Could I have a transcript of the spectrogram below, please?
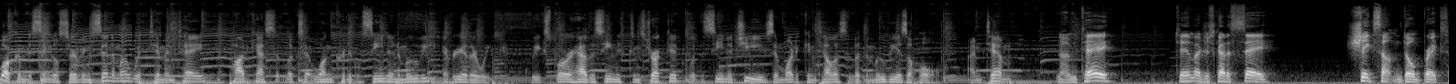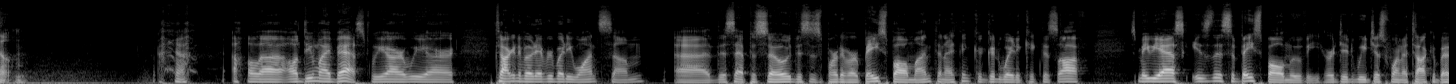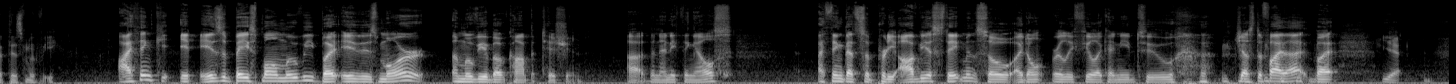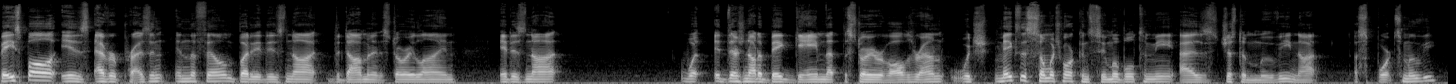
Welcome to Single Serving Cinema with Tim and Tay, a podcast that looks at one critical scene in a movie every other week. We explore how the scene is constructed, what the scene achieves, and what it can tell us about the movie as a whole. I'm Tim. And I'm Tay. Tim, I just gotta say, shake something, don't break something. I'll uh, I'll do my best. We are we are talking about everybody wants some. Uh, this episode, this is part of our baseball month, and I think a good way to kick this off is maybe ask: Is this a baseball movie, or did we just want to talk about this movie? I think it is a baseball movie, but it is more a movie about competition uh, than anything else. I think that's a pretty obvious statement, so I don't really feel like I need to justify that. But Yeah, baseball is ever present in the film, but it is not the dominant storyline. It is not what it, there's not a big game that the story revolves around, which makes this so much more consumable to me as just a movie, not a sports movie.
